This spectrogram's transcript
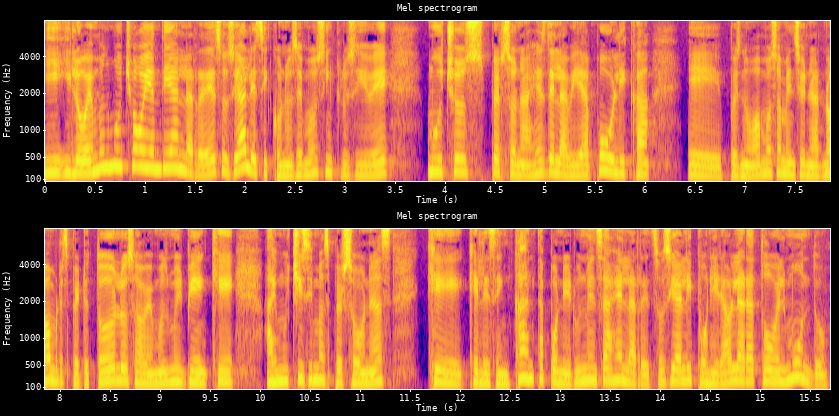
y, y lo vemos mucho hoy en día en las redes sociales y conocemos inclusive muchos personajes de la vida pública, eh, pues no vamos a mencionar nombres, pero todos lo sabemos muy bien que hay muchísimas personas que, que les encanta poner un mensaje en la red social y poner a hablar a todo el mundo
